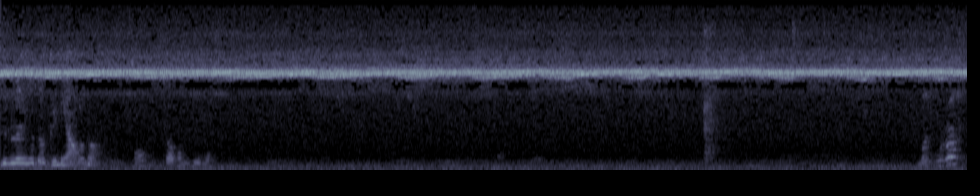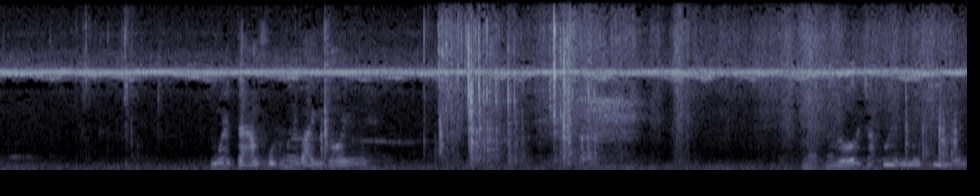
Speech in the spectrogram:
Rứt lên có cái đéo này mười 18 phút 17 rồi. Mẹ nó rỡ chắc lên 19 rồi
